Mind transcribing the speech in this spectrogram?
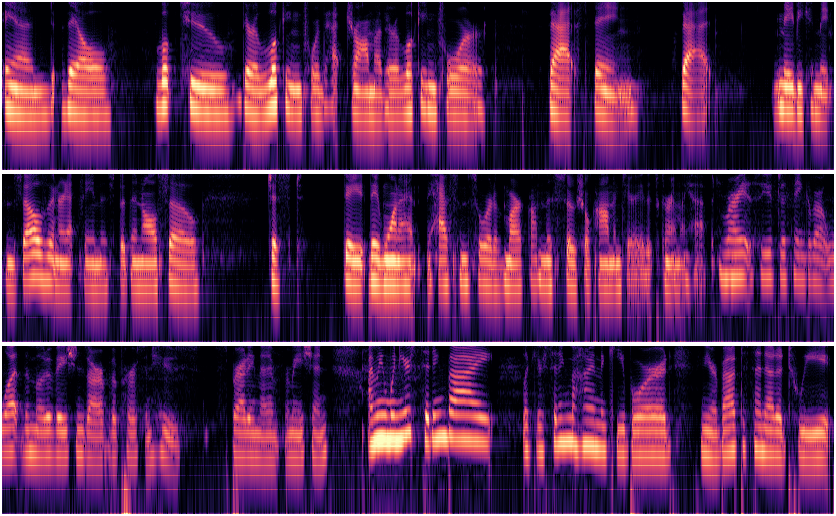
and they'll look to they're looking for that drama they're looking for that thing that maybe can make themselves internet famous but then also just they they want to have some sort of mark on this social commentary that's currently happening. Right. So you have to think about what the motivations are of the person who's spreading that information. I mean, when you're sitting by like you're sitting behind the keyboard and you're about to send out a tweet,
